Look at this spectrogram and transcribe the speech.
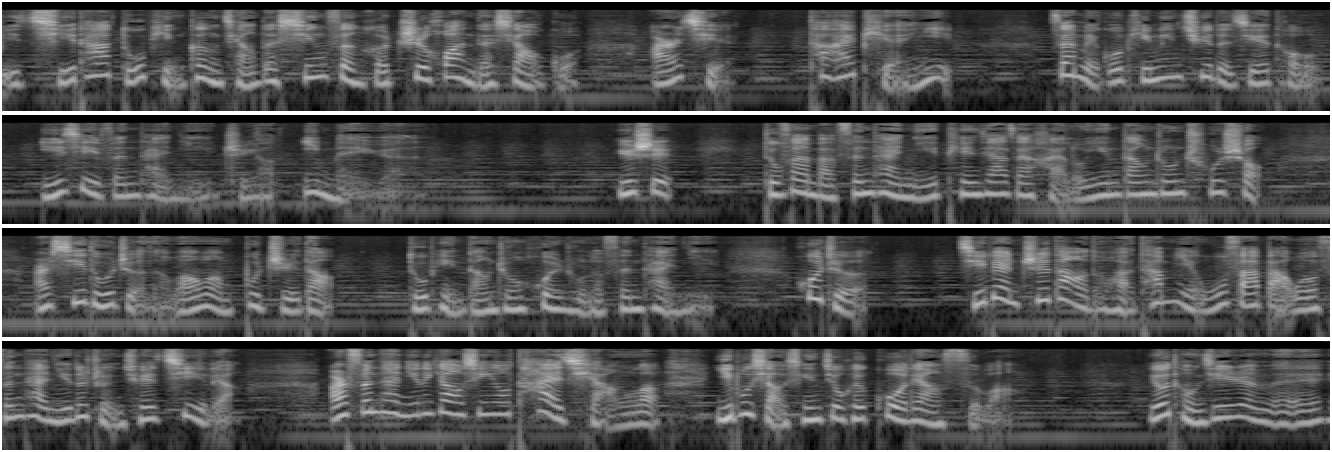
比其他毒品更强的兴奋和致幻的效果，而且它还便宜。在美国贫民区的街头，一剂芬太尼只要一美元。于是，毒贩把芬太尼添加在海洛因当中出售。而吸毒者呢，往往不知道毒品当中混入了芬太尼，或者即便知道的话，他们也无法把握芬太尼的准确剂量。而芬太尼的药性又太强了，一不小心就会过量死亡。有统计认为，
